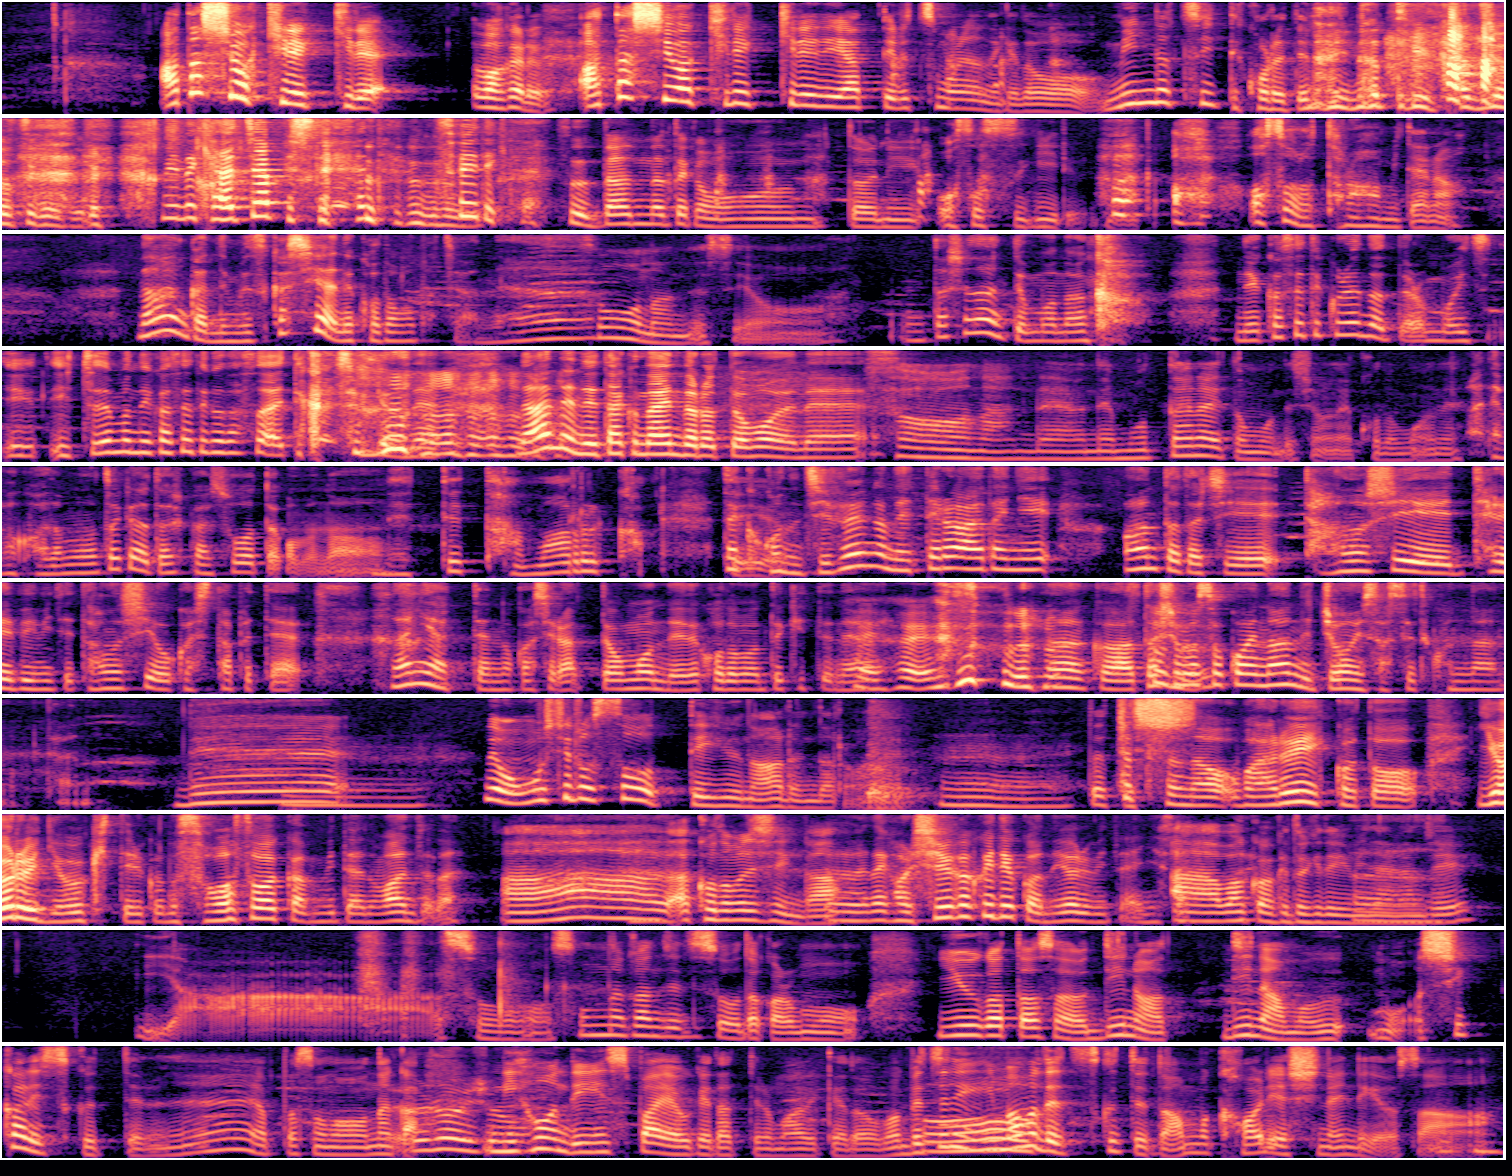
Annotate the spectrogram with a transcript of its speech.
私はキレッキレわかる。私はキレッキレでやってるつもりなんだけどみんなついてこれてないなっていう感じをすごいする。みんなキャッチアップしてついてきて。そう旦那とかも本当に遅すぎる。なんかああそうだったなみたいな。なんかね難しいよね子供たちはね。そうなんですよ。私なんてもうなんか寝かせてくれるんだったらもういついいつでも寝かせてくださいって感じだけどね。なんで寝たくないんだろうって思うよね。そうなんだよね。もったいないと思うんでしょうね子供はね。あでも子供の時は確かにそうだったかもな、寝てたまるかなんかこの自分が寝てる間にあんたたち楽しいテレビ見て楽しいお菓子食べて 何やってんのかしらって思うんだよね子供の時ってね、はいなんか私もそこになんでジョインさせてくんないのみたいな。ねえでも面白そうっていうのあるんだろうね。うん。だってちょっとその悪いことを夜に起きてるこのそわそわ感みたいなのもあるんじゃない、あーあ子供自身が、うん、なんか修学旅行の夜みたいにさ。ああワクワクドキドキみたいな感じ、いやーそうそんな感じでそう。だからもう夕方さディナーディナーもうもうしっかり作ってるね。やっぱそのなんか日本でインスパイアを受けたっていうのもあるけど、まあ、別に今まで作ってるとあんま変わりはしないんだけどさ、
